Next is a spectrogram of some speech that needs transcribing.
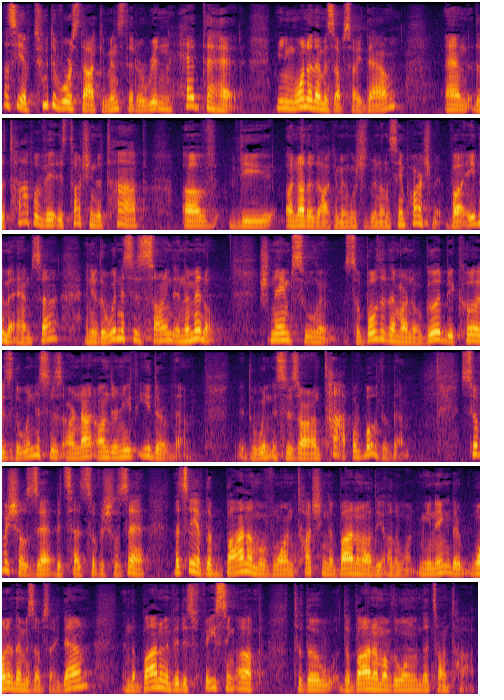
Let's say you have two divorce documents that are written head to head, meaning one of them is upside down, and the top of it is touching the top of the another document which has been on the same parchment. Emsa, and you the witnesses signed in the middle. So both of them are no good because the witnesses are not underneath either of them. The witnesses are on top of both of them. Let's say you have the bottom of one touching the bottom of the other one, meaning that one of them is upside down, and the bottom of it is facing up to the, the bottom of the one that's on top.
